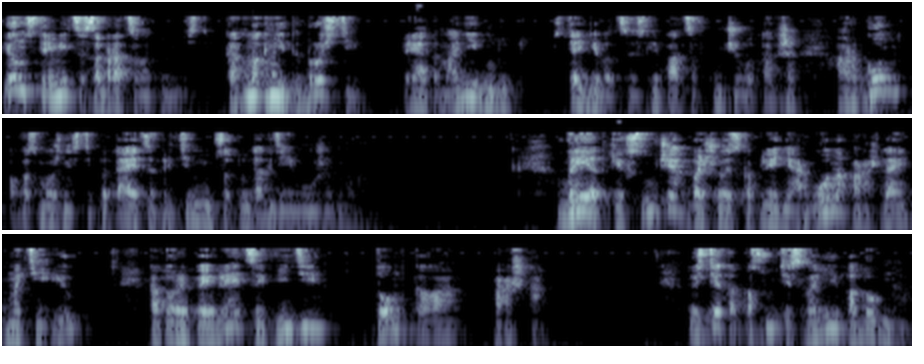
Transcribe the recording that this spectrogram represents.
И он стремится собраться в одном месте. Как магниты бросьте рядом, они будут стягиваться, слипаться в кучу. Вот так же аргон по возможности пытается притянуться туда, где его уже много. В редких случаях большое скопление аргона порождает материю, которая появляется в виде тонкого порошка. То есть это по сути своей подобно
